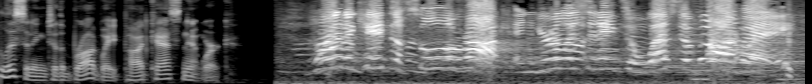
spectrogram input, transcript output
listening to the Broadway Podcast Network. We're the kids of School of Rock, and you're listening to West of Broadway.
